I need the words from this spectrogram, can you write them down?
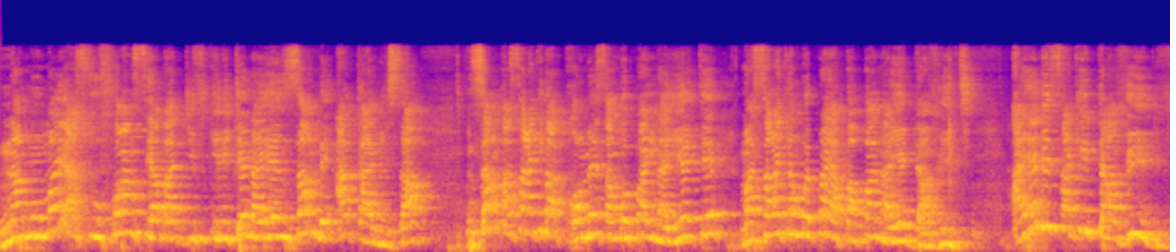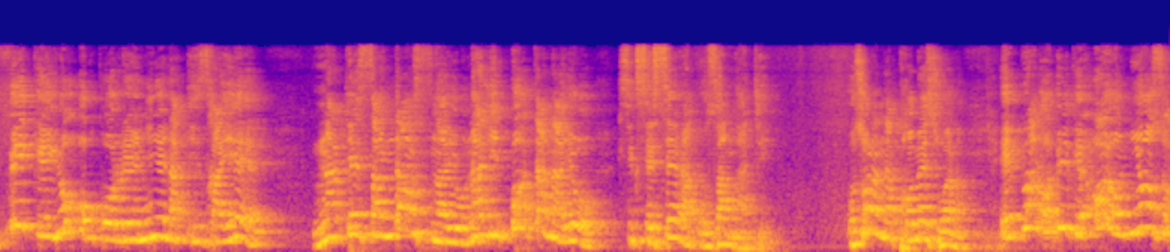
na moma ya souffrance ya badifficulté na ye nzambe akanisa. Nzambe asalaki bapromese yango epai na ye te masalaki yango epai ya papa na ye david. Ayebisaki david vike yo okorenie na israele na descendance na yo na libota na yo successeur akozanga te. Ozolanda promese wana. Epuis alobi ke oyo nyonso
